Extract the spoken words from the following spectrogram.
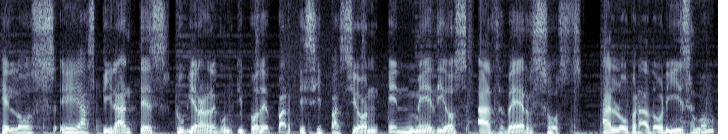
que los eh, aspirantes tuvieran algún tipo de participación en medios adversos al obradorismo.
